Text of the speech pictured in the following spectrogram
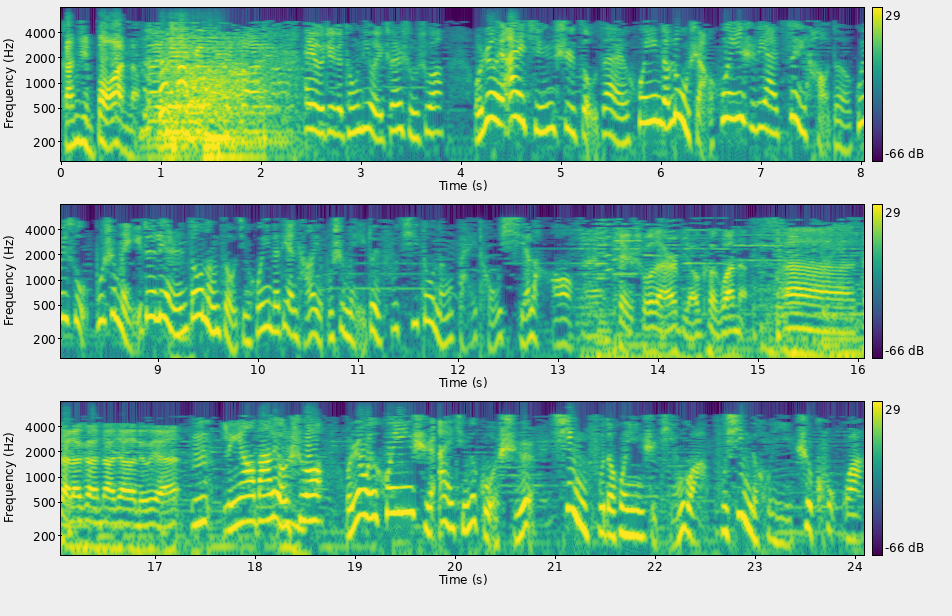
赶紧报案呐！还有这个童体委专属说，我认为爱情是走在婚姻的路上，婚姻是恋爱最好的归宿，不是每一对恋人都能走进婚姻的殿堂，也不是每一对夫妻都能白头偕老。哎，这说的还是比较客观的。呃，再来看大家的留言。嗯，零幺八六说，我认为婚姻是爱情的果实，幸福的婚姻是甜瓜，不幸的婚姻是苦瓜。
